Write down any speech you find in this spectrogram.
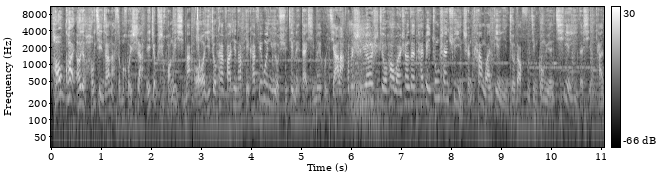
好快！哎呦，好紧张啊！怎么回事啊？哎，这不是黄立行吗？哦，一周刊发现他撇开绯闻女友徐静蕾带新妹回家了。他们十月二十九号晚上在台北中山区影城看完电影，就到附近公园惬意的闲谈。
